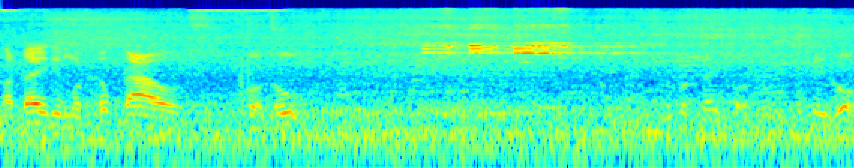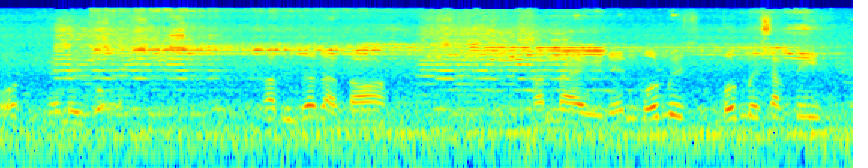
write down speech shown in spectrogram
Còn đây thì một gốc đào cổ thụ. Một cây cổ thụ cây gỗ cây này gỗ. Thân rất là to con này phải đến 40 40 cm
